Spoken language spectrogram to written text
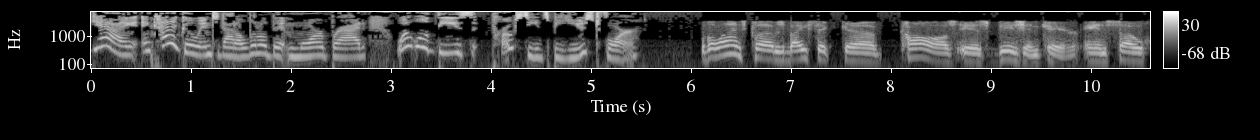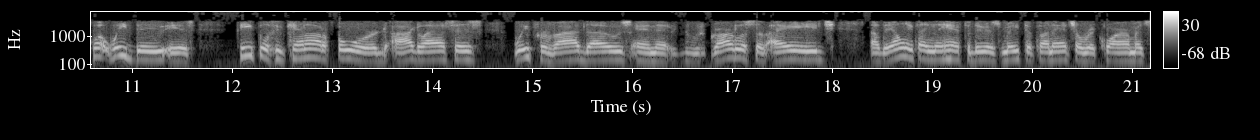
Yeah, and kind of go into that a little bit more, Brad. What will these proceeds be used for? Well, the Lions Club's basic uh, cause is vision care. And so what we do is people who cannot afford eyeglasses, we provide those, and regardless of age, uh, the only thing they have to do is meet the financial requirements.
